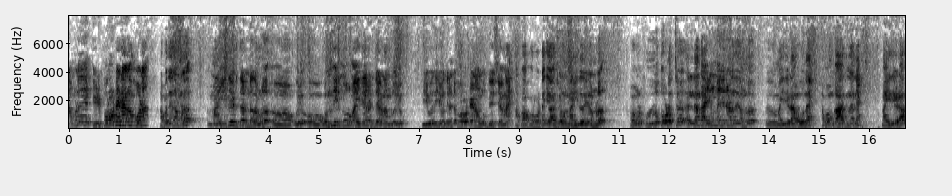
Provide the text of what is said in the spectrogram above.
നമ്മൾ കിഴിപ്പൊറോട്ട ഉണ്ടാക്കാൻ പോവാണ്. അപ്പൊ നമ്മൾ മൈദ എടുത്തിട്ടുണ്ട്. നമ്മൾ ഒരു ഒന്ന് ഇരുന്നൂറ് മൈദയാണ് എടുത്തേക്കണം. നമ്മളൊരു ഇരുപത് ഇരുപത്തിരണ്ട് പൊറോട്ടയാണ് നമ്മൾ ഉദ്ദേശിച്ചേക്കണേ. അപ്പൊ ആ പൊറോട്ടയ്ക്ക് ആവശ്യമുള്ള മൈദ നമ്മൾ അപ്പൊ നമ്മൾ ഫുള്ള് തുടച്ച് എല്ലാ കാര്യങ്ങളും കഴിഞ്ഞിട്ടാണ് നമ്മൾ മൈദ ഇടാൻ പോകുന്നത് അപ്പൊ നമുക്ക് ആദ്യം തന്നെ മൈദ ഇടാം.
